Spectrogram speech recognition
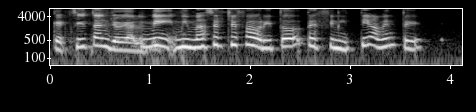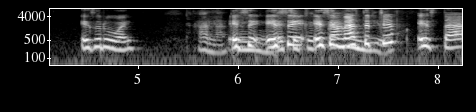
que existan, yo ya lo mi, mi Masterchef favorito definitivamente es Uruguay. Ala, Ese, ese, ese. Masterchef está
